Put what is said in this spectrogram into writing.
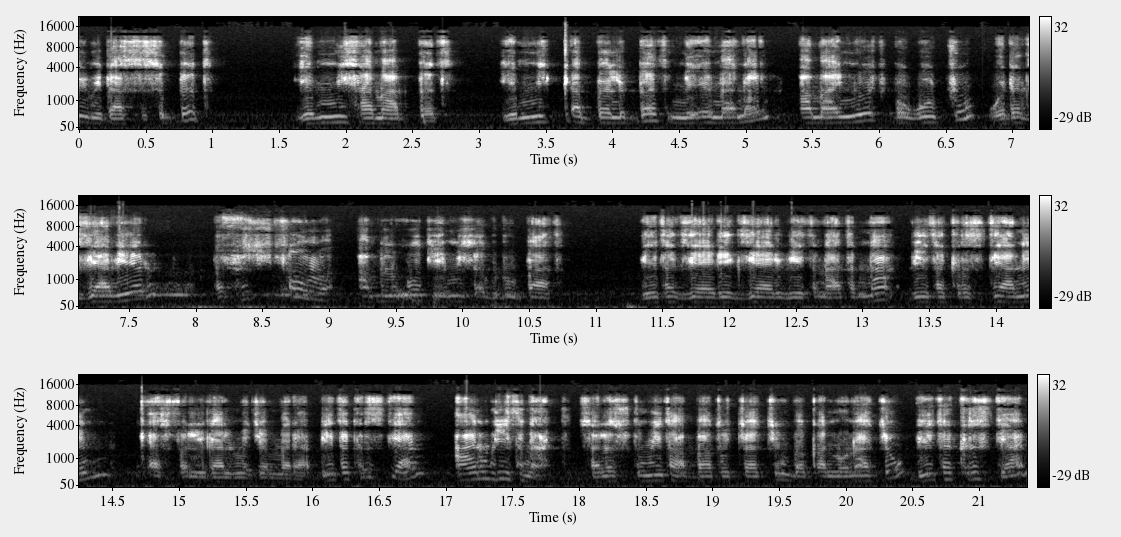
የሚዳስስበት የሚሰማበት የሚቀበልበት ምዕመናን አማኞች በጎቹ ወደ እግዚአብሔር በፍጹም አምልኮት የሚሰግዱባት ቤተ እግዚአብሔር የእግዚአብሔር ቤት ናትና ቤተ ክርስቲያንን ያስፈልጋል። መጀመሪያ ቤተ ክርስቲያን አንዲት ናት። ሰለስቱ ምዕት አባቶቻችን በቀኖናቸው ቤተ ክርስቲያን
